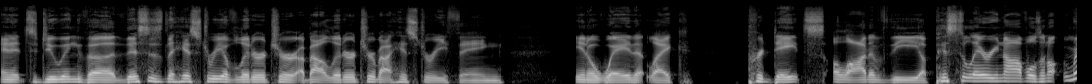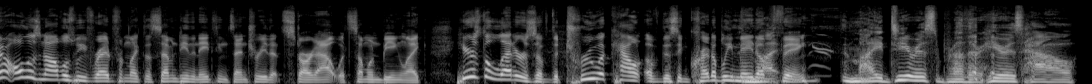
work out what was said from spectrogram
and it's doing the this is the history of literature about literature about history thing in a way that like predates a lot of the epistolary novels and all, remember all those novels we've read from like the 17th and 18th century that start out with someone being like here's the letters of the true account of this incredibly made up thing. My dearest brother, here is how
